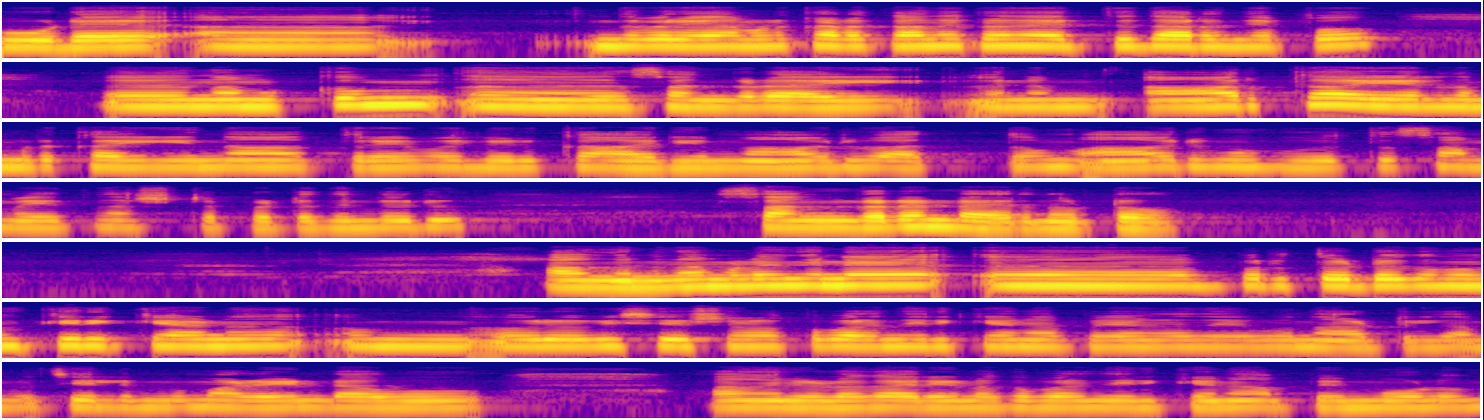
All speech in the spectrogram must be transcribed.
കൂടെ എന്താ പറയുക നമ്മൾ കടക്കാൻ നിൽക്കുന്ന നേരത്ത് ഇതറിഞ്ഞപ്പോൾ നമുക്കും സങ്കടമായി കാരണം ആർക്കായാലും നമ്മുടെ കയ്യിൽ നിന്ന് അത്രയും വലിയൊരു കാര്യം ആ ഒരു അത്തും ആ ഒരു മുഹൂർത്ത സമയത്ത് നഷ്ടപ്പെട്ടതിന്റെ ഒരു സങ്കടം ഉണ്ടായിരുന്നു കേട്ടോ അങ്ങനെ നമ്മളിങ്ങനെ പുറത്തോട്ടൊക്കെ നോക്കിയിരിക്കുകയാണ് ഓരോ വിശേഷങ്ങളൊക്കെ പറഞ്ഞിരിക്കുകയാണ് അപ്പോൾ ഞങ്ങൾ നാട്ടിൽ നമ്മൾ ചെല്ലുമ്പോൾ മഴയുണ്ടാവുമോ അങ്ങനെയുള്ള കാര്യങ്ങളൊക്കെ പറഞ്ഞിരിക്കുകയാണ് അപ്പയും മോളും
